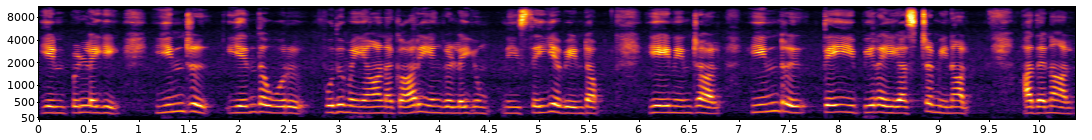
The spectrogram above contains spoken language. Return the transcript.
என் பிள்ளையே இன்று எந்த ஒரு புதுமையான காரியங்களையும் நீ செய்ய வேண்டாம். ஏனென்றால் இன்று தேய்பிறை அஷ்டமி நாள். அதனால்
